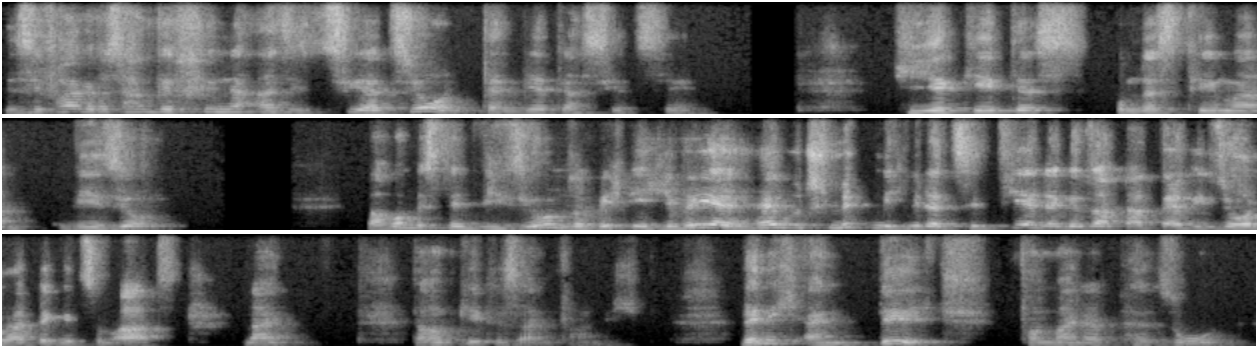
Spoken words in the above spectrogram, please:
Jetzt ist die Frage, was haben wir für eine Assoziation, wenn wir das jetzt sehen? Hier geht es um das Thema Vision. Warum ist denn Vision so wichtig? Ich will ja Helmut Schmidt nicht wieder zitieren, der gesagt hat, wer Vision hat, der geht zum Arzt. Nein, darum geht es einfach nicht. Wenn ich ein Bild von meiner Person,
